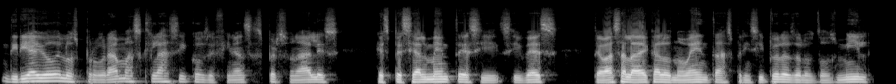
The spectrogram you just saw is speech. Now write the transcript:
diría yo, de los programas clásicos de finanzas personales, especialmente si, ves, te vas a la década de los 90, principios de los 2000,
